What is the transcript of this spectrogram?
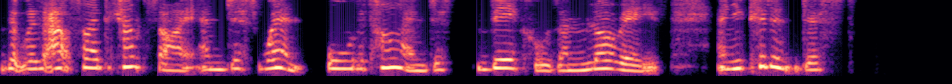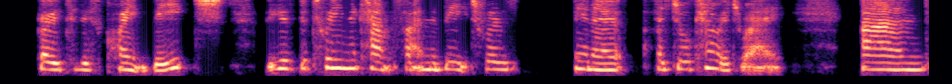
that was outside the campsite and just went all the time, just vehicles and lorries. And you couldn't just go to this quaint beach because between the campsite and the beach was, you know, a dual carriageway. And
